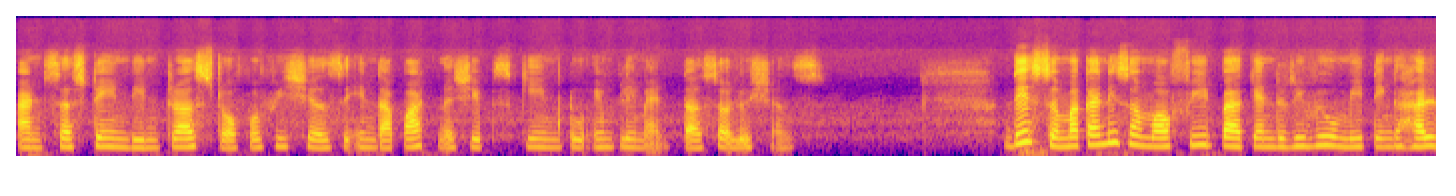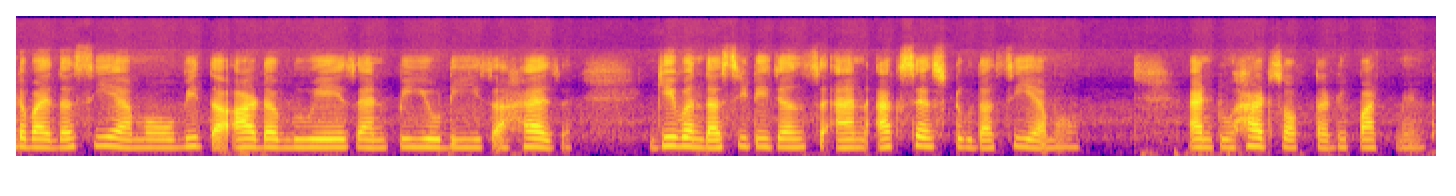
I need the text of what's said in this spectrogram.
and sustained interest of officials in the partnership scheme to implement the solutions. This mechanism of feedback and review meeting held by the CMO with the RWAs and PUDs has given the citizens an access to the CMO and to heads of the department.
